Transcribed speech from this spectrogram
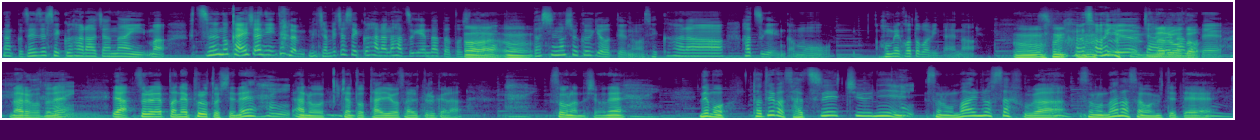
なんか全然セクハラじゃないまあ普通の会社にいたらめちゃめちゃセクハラな発言だったとしても、はいうん。私の職業っていうのはセクハラ発言がもう褒め言葉みたいなうん、そういうジャンルなので。なるほど。ね、はい。い、やそれはやっぱねプロとしてね、はい。あのちゃんと対応されてるから。はいそうなんでしょうね。はい。でも例えば撮影中に、はい。その周りのスタッフが、うん。その奈々さんを見てて、うん。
